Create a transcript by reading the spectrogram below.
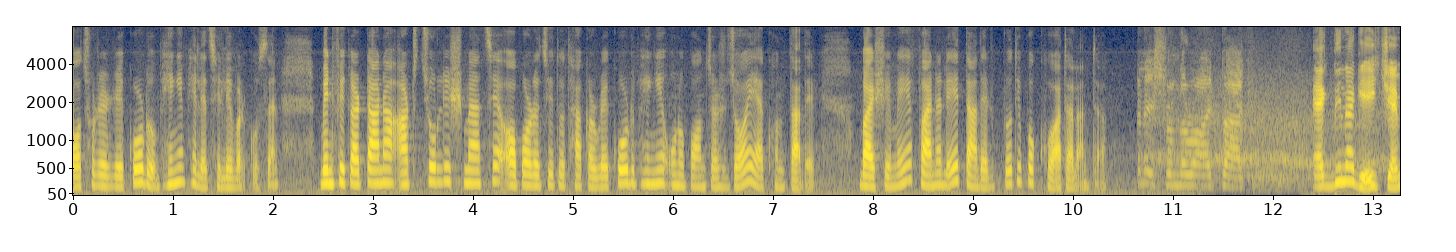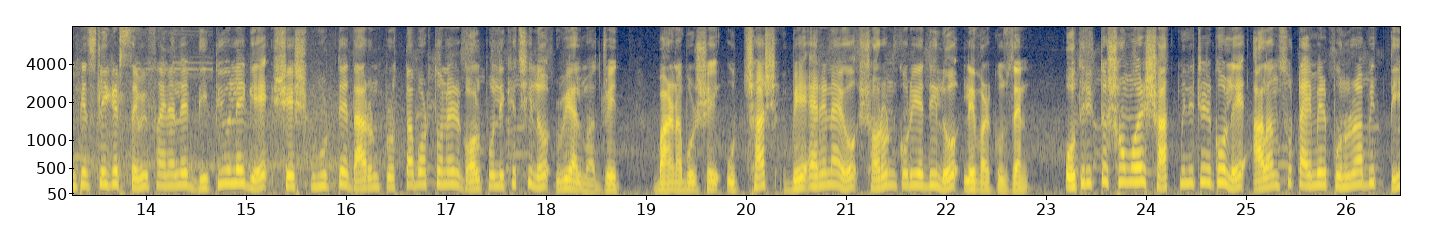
বছরের রেকর্ডও ভেঙে ফেলেছে লেভারকুসেন। বেনফিকার টানা আটচল্লিশ ম্যাচে অপরাজিত থাকার রেকর্ড ভেঙে উনপঞ্চাশ জয় এখন তাদের। বাইশে মে ফাইনালে তাদের প্রতিপক্ষ আটালান্টা। একদিন আগেই চ্যাম্পিয়ন্স লিগের সেমিফাইনালের দ্বিতীয় লেগে শেষ মুহূর্তে দারুণ প্রত্যাবর্তনের গল্প লিখেছিল রিয়াল মাদ্রিদ বার্নাবুর সেই উচ্ছ্বাস বে অ্যারেনায়ও স্মরণ করিয়ে দিল লেভারকুজেন অতিরিক্ত সময়ের সাত মিনিটের গোলে আলানসো টাইমের পুনরাবৃত্তি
